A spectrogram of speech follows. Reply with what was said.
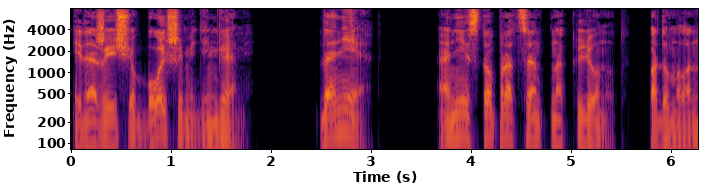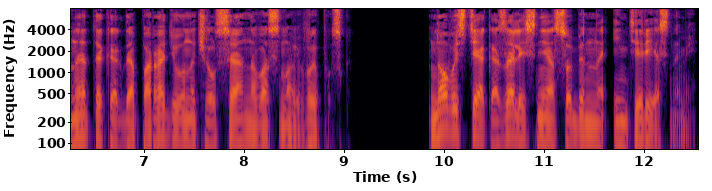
и даже еще большими деньгами? Да нет, они стопроцентно клюнут, подумала Нетта, когда по радио начался новостной выпуск. Новости оказались не особенно интересными.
